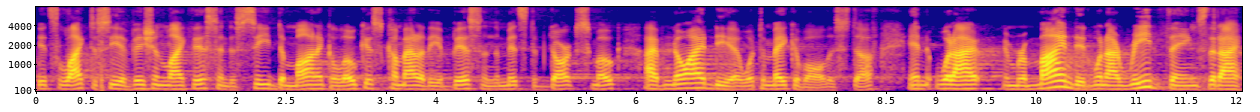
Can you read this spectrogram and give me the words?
it's like to see a vision like this and to see demonic locusts come out of the abyss in the midst of dark smoke. I have no idea what to make of all this stuff. And what I am reminded when I read things that I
